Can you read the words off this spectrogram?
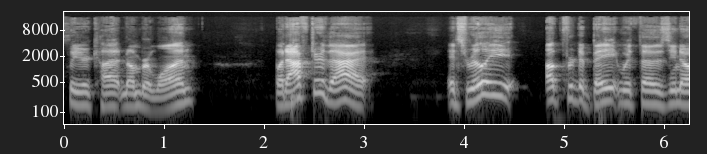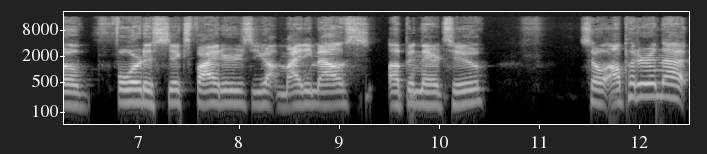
clear cut number one. But after that, it's really up for debate with those, you know, four to six fighters. You got Mighty Mouse up in there too. So I'll put her in that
